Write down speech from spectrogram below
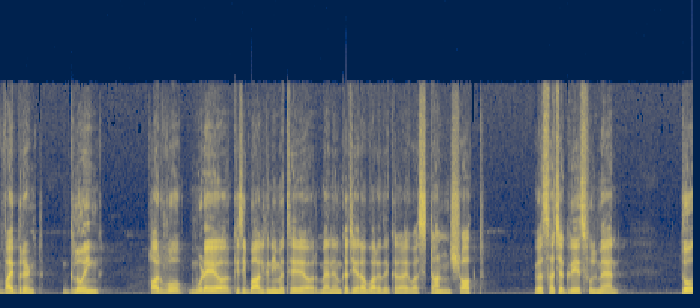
vibrant glowing और वो मुड़े और किसी बालकनी में थे और मैंने उनका चेहरा मुबारक देखा I was ton shocked he was such a graceful man तो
